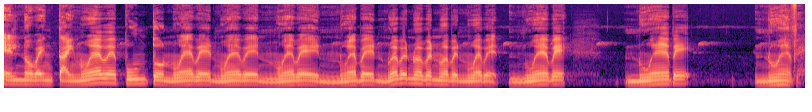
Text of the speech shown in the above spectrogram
el 99.999999999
